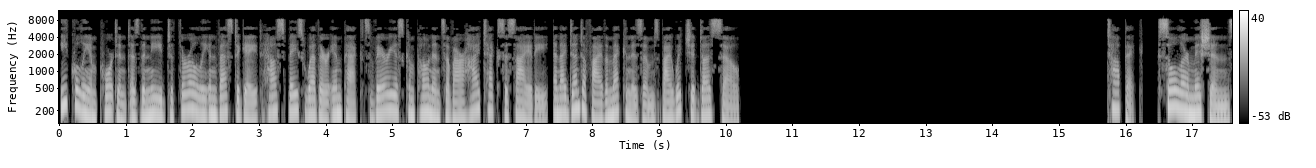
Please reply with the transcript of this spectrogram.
Equally important is the need to thoroughly investigate how space weather impacts various components of our high-tech society, and identify the mechanisms by which it does so. Topic: Solar missions.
